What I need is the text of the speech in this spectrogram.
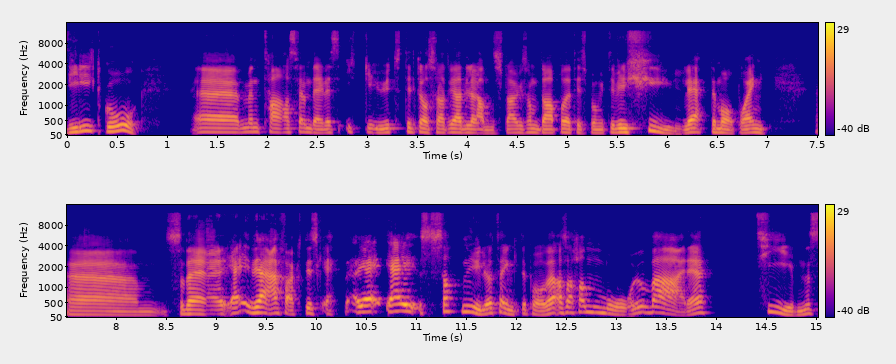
vilt god. Eh, men tas fremdeles ikke ut, til tross for at vi har et landslag som da på det tidspunktet vil hyle etter målpoeng. Eh, så det, jeg, det er faktisk et jeg, jeg satt nylig og tenkte på det. Altså, han må jo være tidenes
